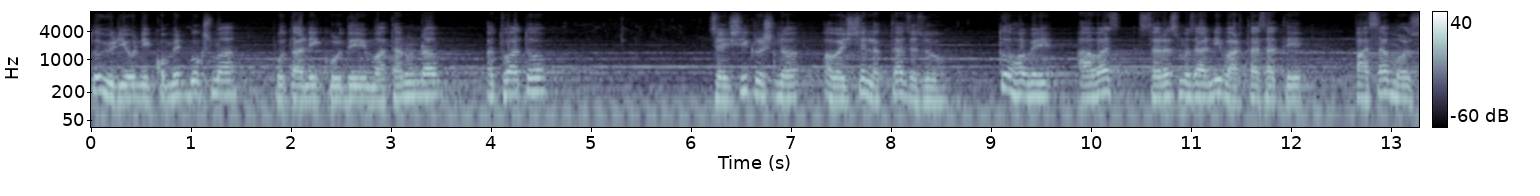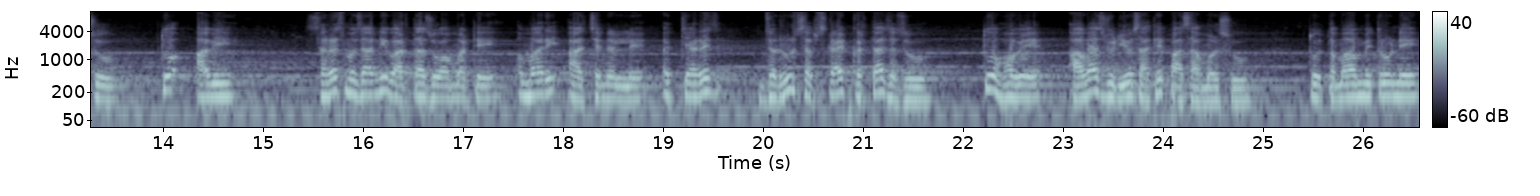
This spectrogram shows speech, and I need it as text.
તો વિડીયોની કોમેન્ટ બોક્સમાં પોતાની કુળદેવી માતાનું નામ અથવા તો જય શ્રી કૃષ્ણ, અવશ્ય લખતા જજો. તો હવે આવા જ સરસ મજાની વાર્તા સાથે પાછા મળશું. તો આવી સરસ મજાની વાર્તા જોવા માટે અમારી આ ચેનલને અત્યારે જ જરૂર સબસ્ક્રાઈબ કરતા જજો. તો હવે આવા જ વીડિયો સાથે પાછા મળશું. તો તમામ મિત્રોને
